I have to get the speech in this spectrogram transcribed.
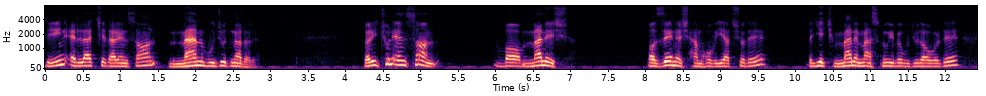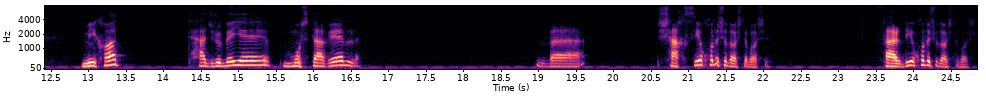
به این علت که در انسان من وجود نداره. ولی چون انسان با منش با ذهنش هم هویت شده و یک من مصنوعی به وجود آورده می‌خواد تجربه مستقل و شخصی خودش رو داشته باشه فردی خودش رو داشته باشه.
